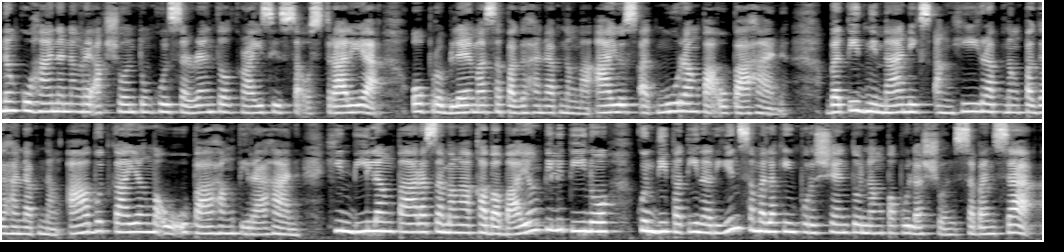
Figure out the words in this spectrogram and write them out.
nang kuhanan ng reaksyon tungkol sa rental crisis sa Australia o problema sa paghahanap ng maayos at murang paupahan. Batid ni Manix ang hirap ng paghahanap ng abot kayang mauupahang tirahan, hindi lang para sa mga kababayang Pilipino, kundi pati na rin sa malaking porsyento ng populasyon sa bansa.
